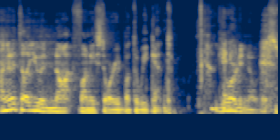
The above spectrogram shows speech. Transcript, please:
I'm going to tell you a not funny story about the weekend you already know this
